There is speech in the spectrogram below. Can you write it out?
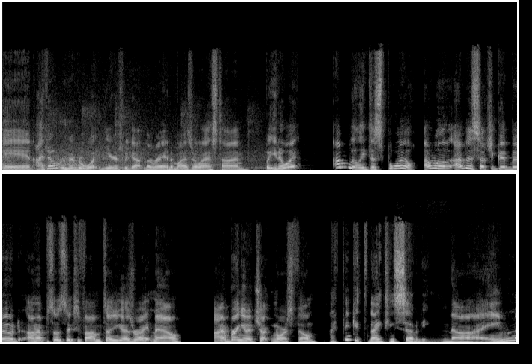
And I don't remember what years we got in the randomizer last time, but you know what? I'm willing to spoil. I'm willing, I'm in such a good mood on episode 65. I'm telling you guys right now, I'm bringing a Chuck Norris film. I think it's 1979,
